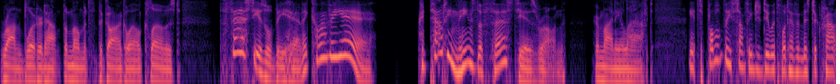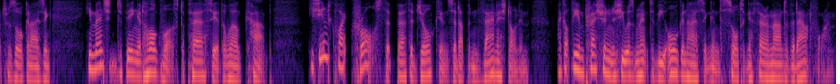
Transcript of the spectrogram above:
Ron blurted out the moment the gargoyle closed. The first years will be here. They come every year. I doubt he means the first years, Ron, Hermione laughed. It's probably something to do with whatever Mr. Crouch was organizing. He mentioned being at Hogwarts to Percy at the World Cup. He seemed quite cross that Bertha Jorkins had up and vanished on him. I got the impression she was meant to be organizing and sorting a fair amount of it out for him.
